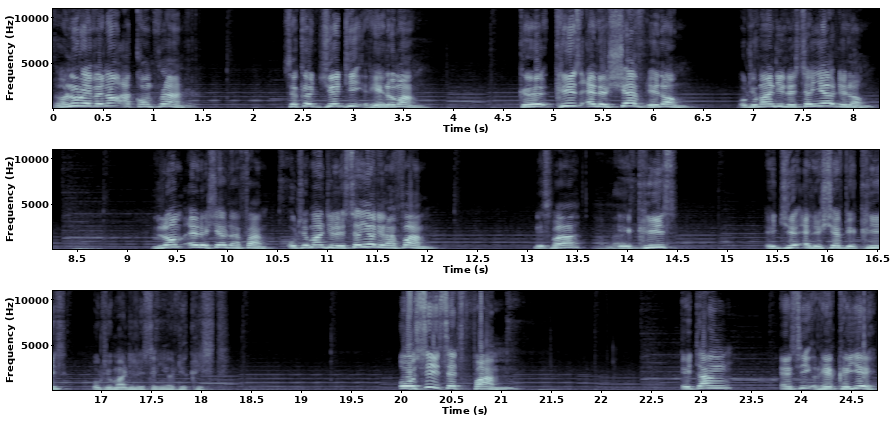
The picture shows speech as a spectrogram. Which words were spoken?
Donc nous revenons à comprendre ce que Dieu dit réellement, que Christ est le chef de l'homme, autrement dit le Seigneur de l'homme. L'homme est le chef de la femme, autrement dit le Seigneur de la femme. N'est-ce pas? Amen. Et Christ, et Dieu est le chef de Christ, autrement dit le Seigneur de Christ. Aussi cette femme, étant ainsi recueillie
